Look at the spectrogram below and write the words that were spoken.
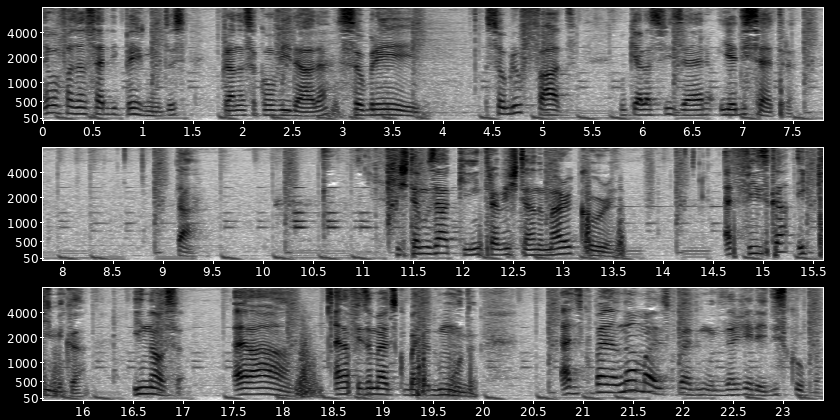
eu vou fazer uma série de perguntas para nossa convidada sobre sobre o fato, o que elas fizeram e etc. Tá. Estamos aqui entrevistando Mary Curie. É física e química. E nossa, ela ela fez a maior descoberta do mundo. A descoberta não a maior descoberta do mundo, exagerei, desculpa.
